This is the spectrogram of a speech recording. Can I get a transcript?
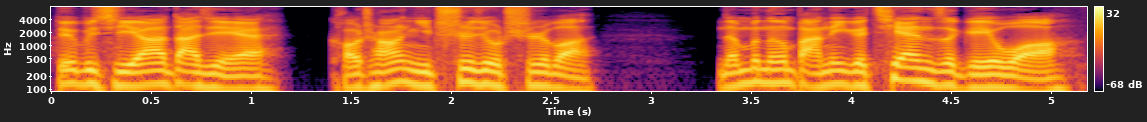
对不起啊，大姐，烤肠你吃就吃吧，能不能把那个签子给我？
